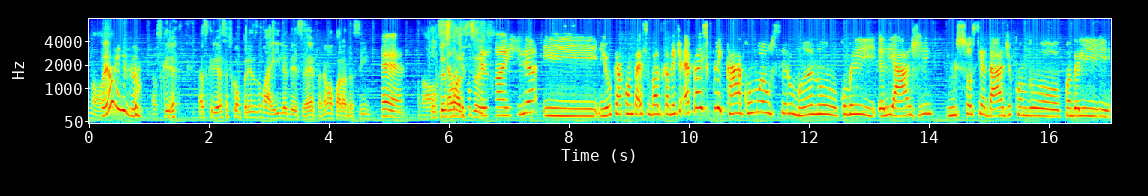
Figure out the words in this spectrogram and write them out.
Nossa, foi horrível. as, cri- as crianças ficam presas numa ilha deserta, né? Uma parada assim. É. Nossa. Ela aí. presa na ilha e, e o que acontece basicamente é pra explicar como é o ser humano, como ele, ele age em sociedade quando, quando ele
